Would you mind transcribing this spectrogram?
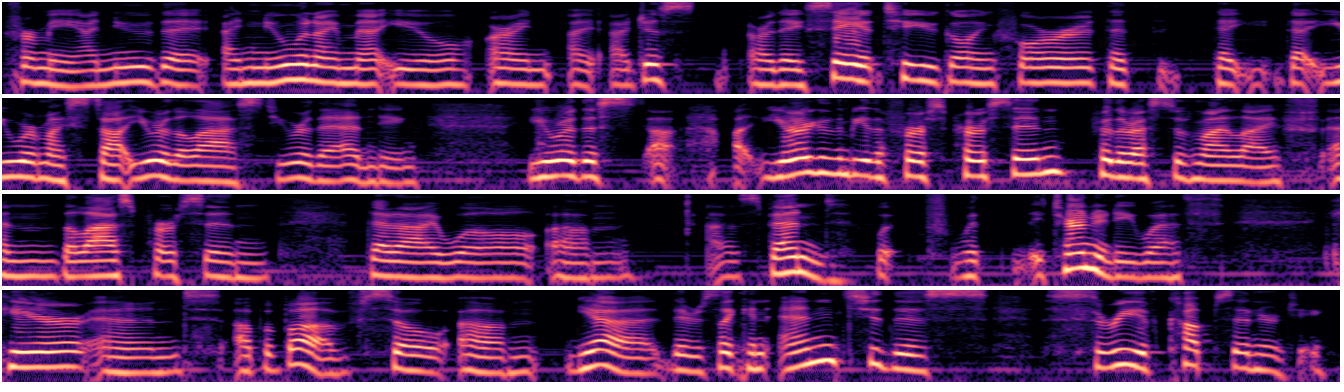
for me. I knew that I knew when I met you, or I, I, I just, or they say it to you going forward that that that you were my stop, you were the last, you were the ending, you were this, uh, uh you're going to be the first person for the rest of my life, and the last person that I will um, uh, spend with, with eternity with here and up above. So, um, yeah, there's like an end to this Three of Cups energy,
